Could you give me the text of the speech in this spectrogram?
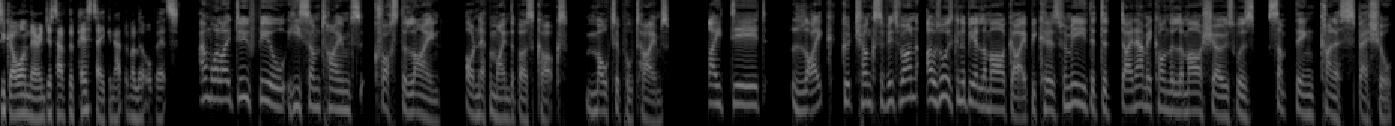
to go on there and just have the piss taken at them a little bit. And while I do feel he sometimes crossed the line oh, on Nevermind the Buzzcocks multiple times, I did like good chunks of his run. I was always going to be a Lamarr guy because for me, the, the dynamic on the Lamarr shows was something kind of special.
